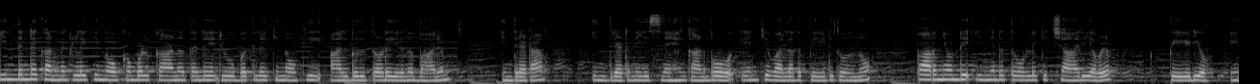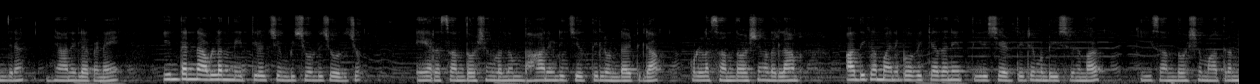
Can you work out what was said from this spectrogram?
ഇന്ദ്രന്റെ കണ്ണുകളിലേക്ക് നോക്കുമ്പോൾ കാണുന്ന തന്റെ രൂപത്തിലേക്ക് നോക്കി അത്ഭുതത്തോടെ ഇരുന്നു ഭാനു. ഇന്ദ്രേട്ടാ ഇന്ദ്രേട്ടന്റെ ഈ സ്നേഹം കാണുമ്പോൾ എനിക്ക് വല്ലാതെ പേടി തോന്നുന്നു. പറഞ്ഞുകൊണ്ട് ഇന്ദ്രന്റെ തോളിലേക്ക് ചാരി അവൾ പേടിയോ? എന്തിനാ? ഞാനില്ല പെണേ ഇന്ദ്രൻ അവളെ നെറ്റിയിൽ ചുംബിച്ചുകൊണ്ട് ചോദിച്ചു ഏറെ സന്തോഷങ്ങളൊന്നും ഭാനുവിന്റെ ജീവിതത്തിൽ ഉണ്ടായിട്ടില്ല. ഉള്ള സന്തോഷങ്ങളെല്ലാം അധികം അനുഭവിക്കാതെ തന്നെ തിരിച്ചെടുത്തിട്ടുമുണ്ട് ഈശ്വരന്മാർ. ഈ സന്തോഷം മാത്രം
